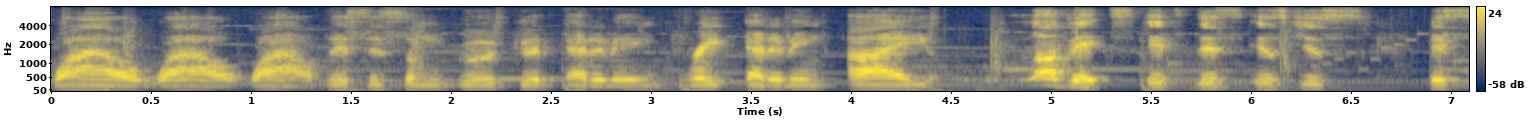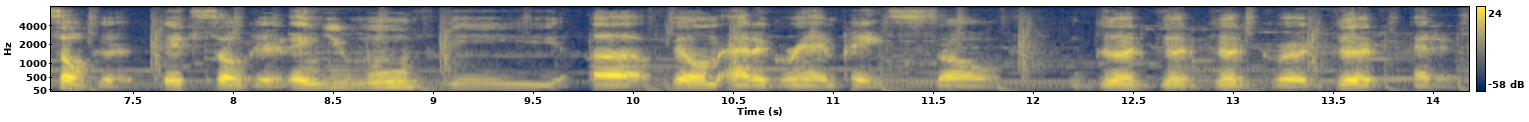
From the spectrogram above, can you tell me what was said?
wow wow wow. This is some good good editing. Great editing. I love it. It's this is just it's so good it's so good and you move the uh, film at a grand pace so good good good good good editing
